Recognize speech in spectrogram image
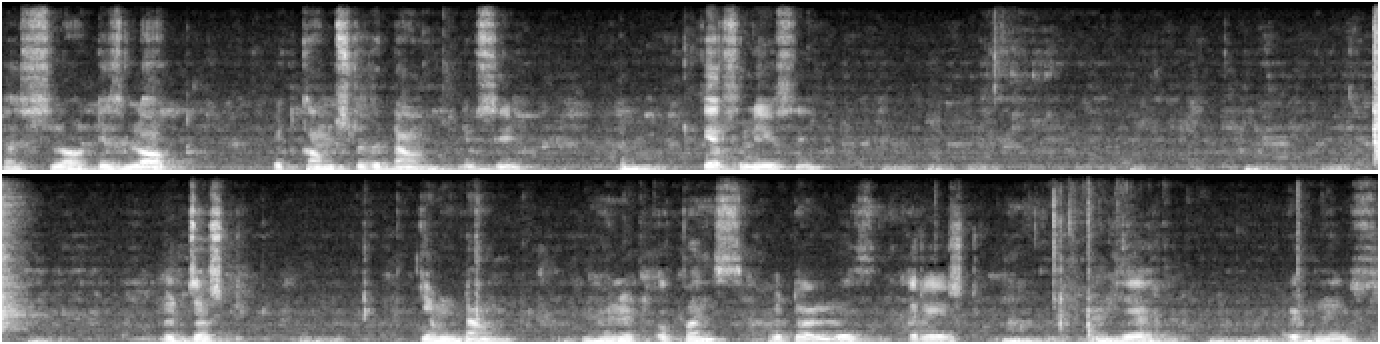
uh, slot is locked it comes to the down you see. Carefully you see. It just came down. When it opens it always raised. And here it moves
